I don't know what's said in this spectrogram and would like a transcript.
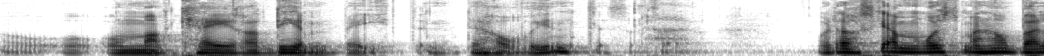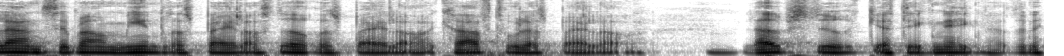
och, och, markerar den biten. Det har vi inte. Så att säga. Och där ska, måste man ha balans ibland. Mindre spelare, större spelare, kraftfulla spelare. Löpstyrka, teknik. Alltså det,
